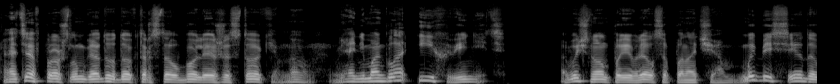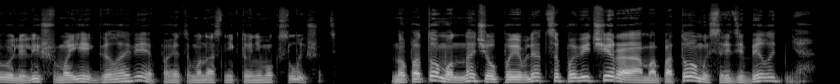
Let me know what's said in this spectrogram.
Хотя в прошлом году доктор стал более жестоким, но я не могла их винить. Обычно он появлялся по ночам. Мы беседовали лишь в моей голове, поэтому нас никто не мог слышать. Но потом он начал появляться по вечерам, а потом и среди бела дня.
